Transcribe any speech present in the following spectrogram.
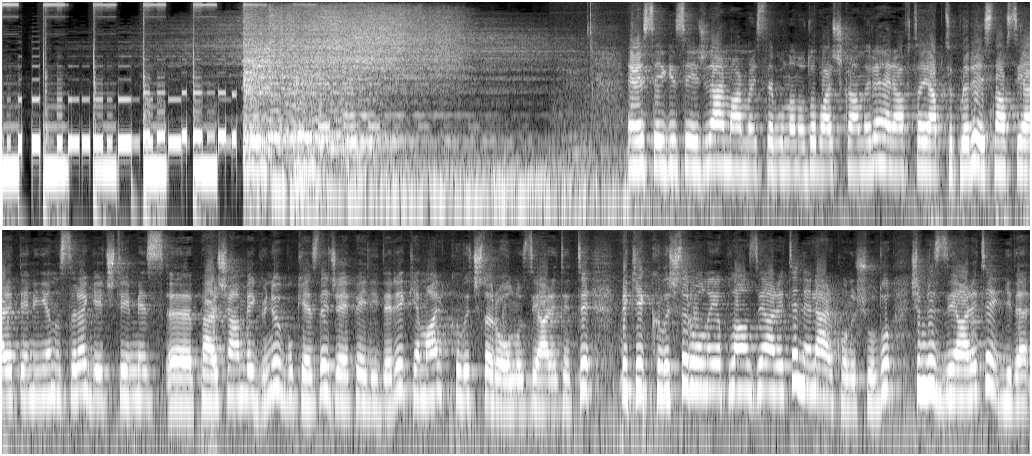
Thank you. Evet sevgili seyirciler Marmaris'te bulunan oda başkanları her hafta yaptıkları esnaf ziyaretlerinin yanı sıra geçtiğimiz e, Perşembe günü bu kez de CHP lideri Kemal Kılıçdaroğlu'nu ziyaret etti. Peki Kılıçdaroğlu'na yapılan ziyarete neler konuşuldu? Şimdi ziyarete giden,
